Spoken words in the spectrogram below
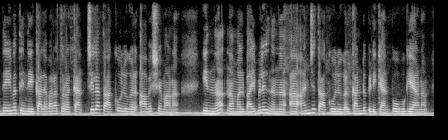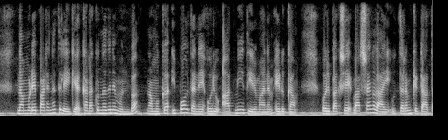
ദൈവത്തിന്റെ കലവറ തുറക്കാൻ ചില താക്കോലുകൾ ആവശ്യമാണ്. ഇന്ന് നമ്മൾ ബൈബിളിൽ നിന്ന് ആ അഞ്ച് താക്കോലുകൾ കണ്ടുപിടിക്കാൻ പോവുകയാണ്. നമ്മുടെ പഠനത്തിലേക്ക് കടക്കുന്നതിന് മുൻപ് നമുക്ക് ഇപ്പോൾ തന്നെ ഒരു ആത്മീയ തീരുമാനം എടുക്കാം. ഒരു പക്ഷേ വർഷങ്ങളായി ഉത്തരം കിട്ടാത്ത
